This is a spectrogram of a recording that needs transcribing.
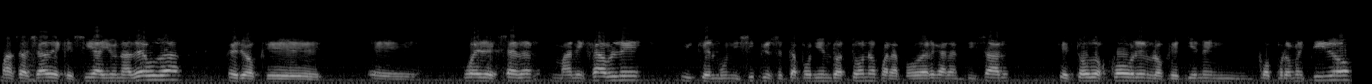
más allá de que sí hay una deuda, pero que eh, puede ser manejable y que el municipio se está poniendo a tono para poder garantizar que todos cobren lo que tienen comprometido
